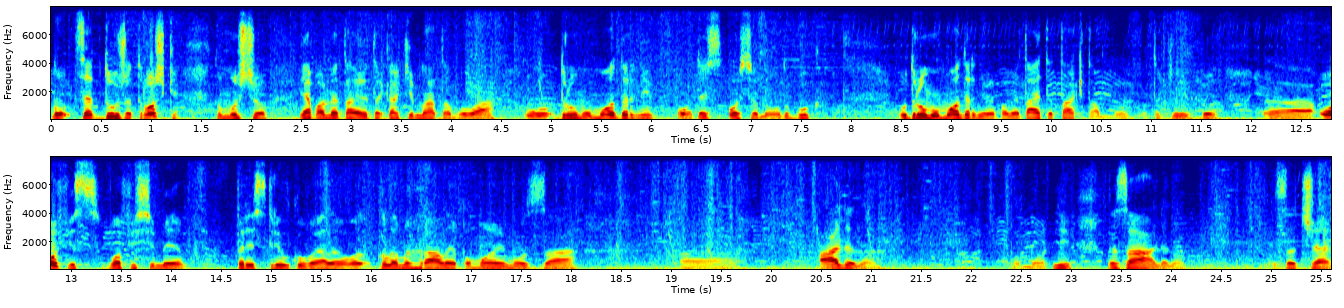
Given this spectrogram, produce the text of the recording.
Ну, це дуже трошки, тому що я пам'ятаю, така кімната була у другому модерні. О, десь ось он ноутбук. У другому модерні, ви пам'ятаєте, так, там був такий якби е, офіс. В офісі ми перестрілку вели, коли ми грали, по-моєму, за е, Аліна. По-моєму. Ні, не за Аліна. За Джек.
